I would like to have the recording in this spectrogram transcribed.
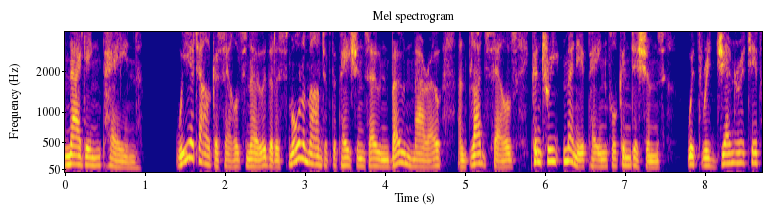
Nagging pain. We at Algacells know that a small amount of the patient's own bone marrow and blood cells can treat many painful conditions with regenerative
